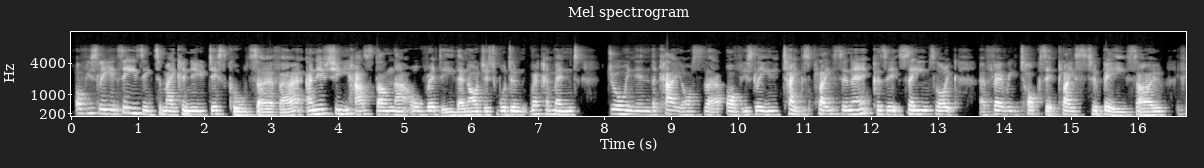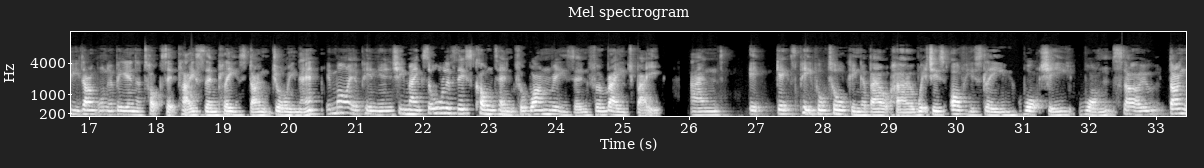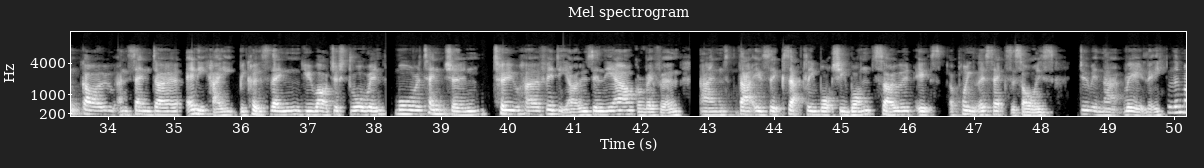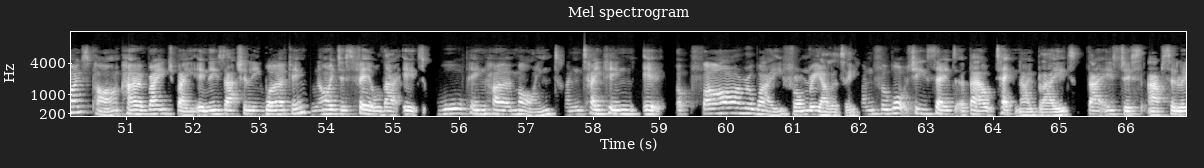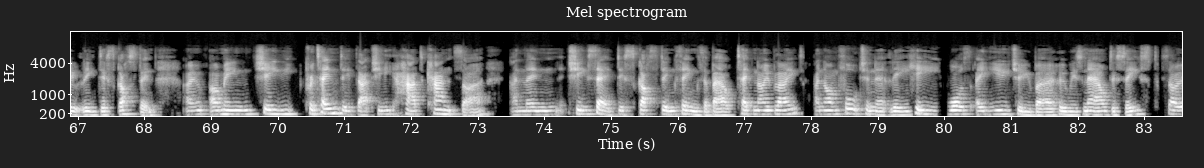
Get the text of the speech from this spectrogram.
obviously, it's easy to make a new Discord server. And if she has done that already, then I just wouldn't recommend joining the chaos that obviously takes place in it because it seems like a very toxic place to be. So if you don't want to be in a toxic place, then please don't join it. In my opinion, she makes all of this content for one reason for rage bait. And it gets people talking about her, which is obviously what she wants. So don't go and send her any hate because then you are just drawing more attention to her videos in the algorithm. And that is exactly what she wants. So it's a pointless exercise doing that really. For the most part, her rage baiting is actually working. And I just feel that it's warping her mind and taking it far away from reality. And for what she said about Technoblade, that is just absolutely disgusting. I, I mean, she pretended that she had cancer and then she said disgusting things about Technoblade. And unfortunately, he was a YouTuber who is now deceased. So,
